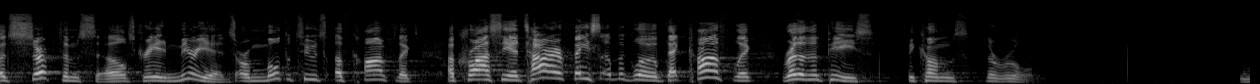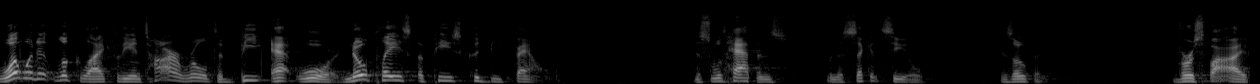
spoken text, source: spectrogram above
usurp themselves, creating myriads or multitudes of conflict across the entire face of the globe. That conflict, rather than peace, becomes the rule. What would it look like for the entire world to be at war? No place of peace could be found. This is what happens when the second seal is open. Verse 5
